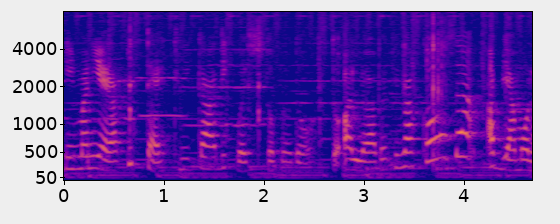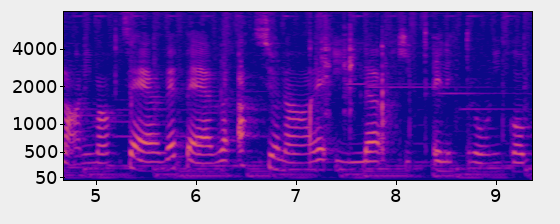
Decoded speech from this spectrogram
in maniera più tecnica di questo prodotto. Allora, per prima cosa abbiamo l'anima, serve per azionare il kit elettronico.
